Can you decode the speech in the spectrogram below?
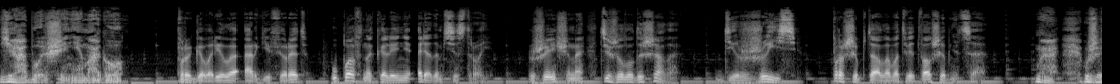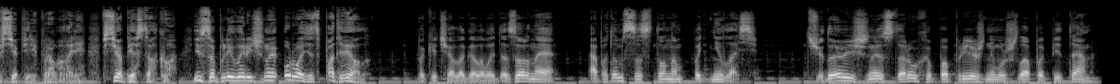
«Я больше не могу», — проговорила Арги Фюрет, упав на колени рядом с сестрой. Женщина тяжело дышала. «Держись!» — прошептала в ответ волшебница. «Мы уже все перепробовали. Все без толку. И сопливый речной уродец подвел!» Покачала головой дозорная, а потом со стоном поднялась. Чудовищная старуха по-прежнему шла по пятам,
